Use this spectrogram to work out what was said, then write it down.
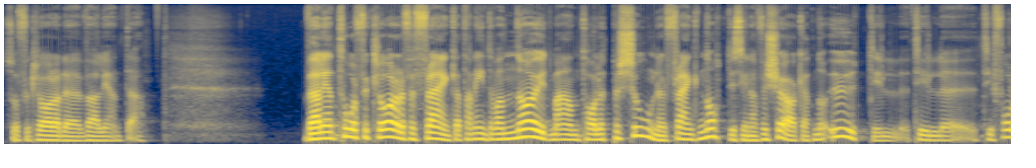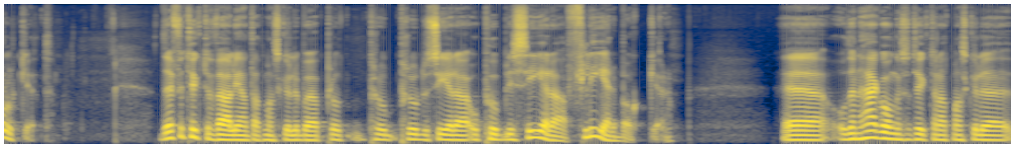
Så förklarade Valiant det. Valiant Thor förklarade för Frank att han inte var nöjd med antalet personer Frank nått i sina försök att nå ut till, till, till folket. Därför tyckte Valiant att man skulle börja pro pro producera och publicera fler böcker. Eh, och den här gången så tyckte han att man skulle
